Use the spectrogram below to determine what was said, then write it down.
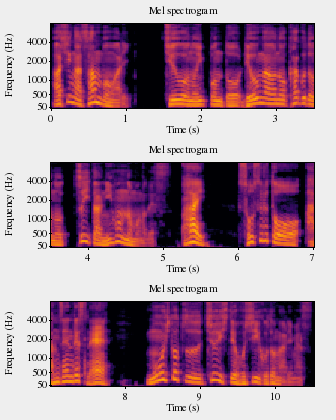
足が3本あり、中央の1本と両側の角度のついた2本のものです。はい、そうすると安全ですね。もう一つ注意してほしいことがあります。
